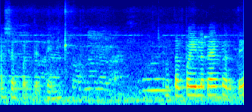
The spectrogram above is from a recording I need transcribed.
अशा पद्धतीने. आता पहिलं काय करते?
